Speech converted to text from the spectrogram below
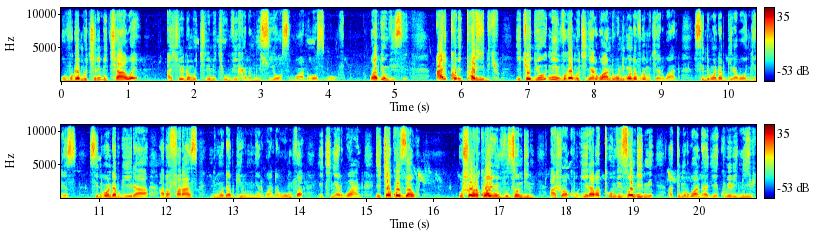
Uvuge mu kirimi cyawe ashyire no mu kirimi cyumvikana mu isi yose mu bantu bose bumva. Wabyumvise? Ariko bitari ibyo icyo gihe nimvuge mu kinyarwanda ubundi ndimo ndavuga mu kinyarwanda. Sindimo ndabwira abongereza sindimo ndabwira abafaransa ndimo ndabwira umunyarwanda. Wumva? Ikinyarwanda. Icyo akoze we ushobora kuba yumva izo ndimi. Ashobora kubwira abatumva izo ndimi ati mu rwanda hagiye kuba ibi n'ibi.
